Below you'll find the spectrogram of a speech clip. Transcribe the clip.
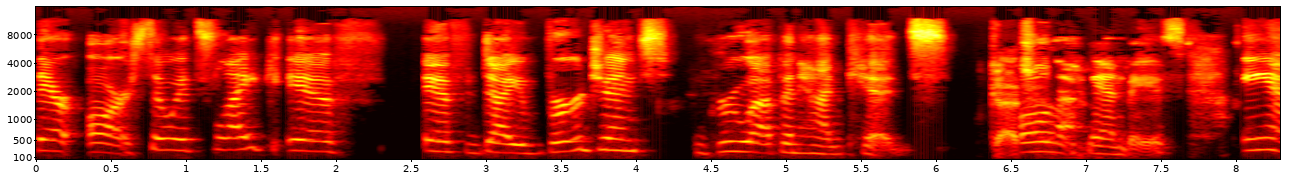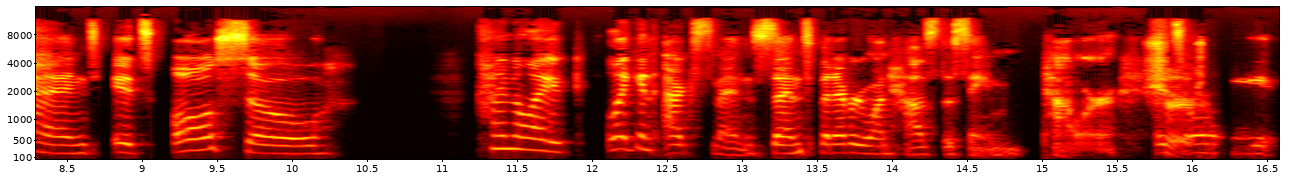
there are. So it's like if if Divergent grew up and had kids. Gotcha. All that fan base, and it's also kind of like like an X-Men sense, but everyone has the same power. Sure. It's only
